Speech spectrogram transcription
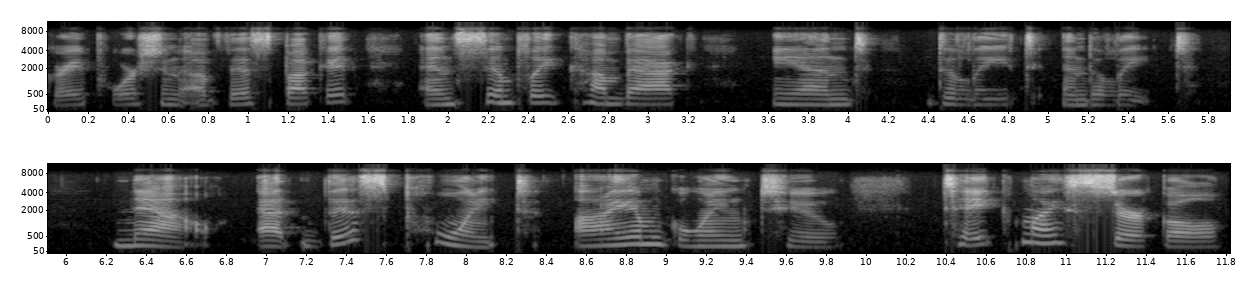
gray portion of this bucket, and simply come back and delete and delete. Now, at this point, I am going to take my circle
